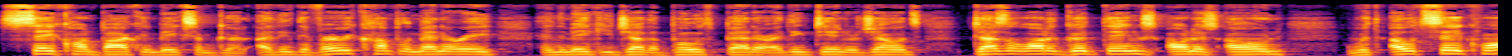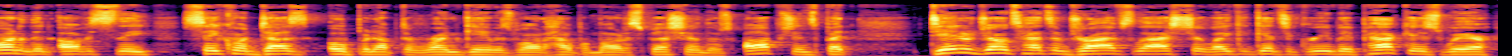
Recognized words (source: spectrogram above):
Saquon Barkley makes him good. I think they're very complementary and they make each other both better. I think Daniel Jones does a lot of good things on his own without Saquon, and then obviously Saquon does open up the run game as well to help him out, especially on those options. But Daniel Jones had some drives last year, like against the Green Bay Packers, where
